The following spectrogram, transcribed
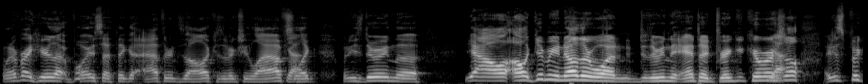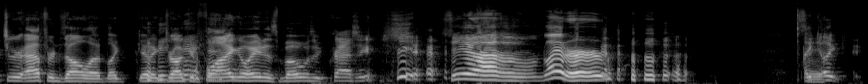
Whenever I hear that voice, I think of Athrun Zala because it makes me laugh. Yeah. So like when he's doing the yeah, I'll, I'll give me another one doing the anti-drinking commercial. I just picture Athrun Zala like getting drunk and flying away in his mows and crashing. See, see you uh, later. like like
